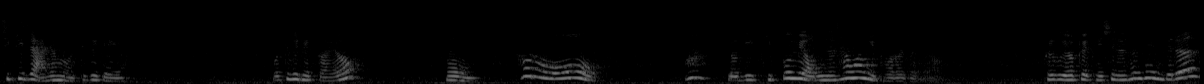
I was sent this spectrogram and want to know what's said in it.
지키지 않으면 어떻게 돼요? 어떻게 될까요? 어, 서로 헉, 여기 기쁨이 없는 상황이 벌어져요. 그리고 옆에 계시는 선생님들은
